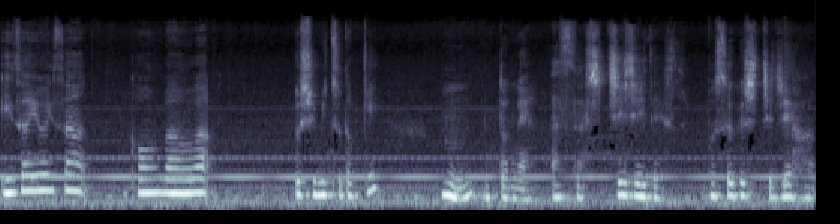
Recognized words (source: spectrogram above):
いざよいさんこんばんは。牛蜜時？うんえっとね朝7時です。もうすぐ7時半。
